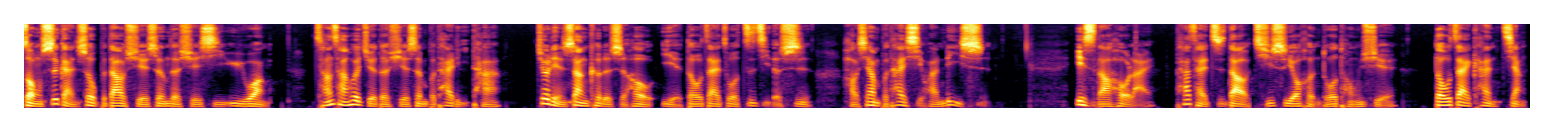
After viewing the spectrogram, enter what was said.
总是感受不到学生的学习欲望，常常会觉得学生不太理他，就连上课的时候也都在做自己的事，好像不太喜欢历史。一直到后来，他才知道，其实有很多同学都在看讲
